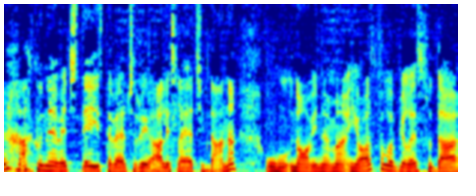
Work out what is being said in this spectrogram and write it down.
ako ne već te iste večeri, ali sledećeg dana u novinama i ostalo, bile su da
